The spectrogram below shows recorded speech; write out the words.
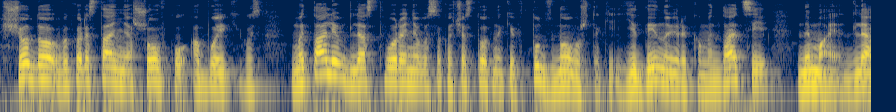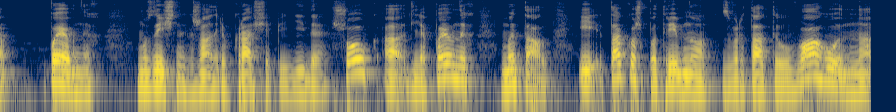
Щодо використання шовку або якихось металів для створення високочастотників, тут знову ж таки єдиної рекомендації немає. Для певних музичних жанрів краще підійде шовк, а для певних метал. І також потрібно звертати увагу на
